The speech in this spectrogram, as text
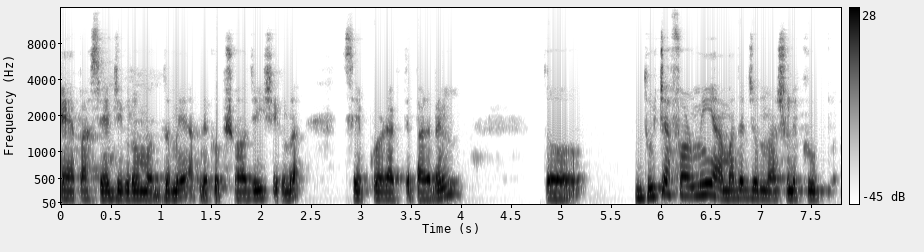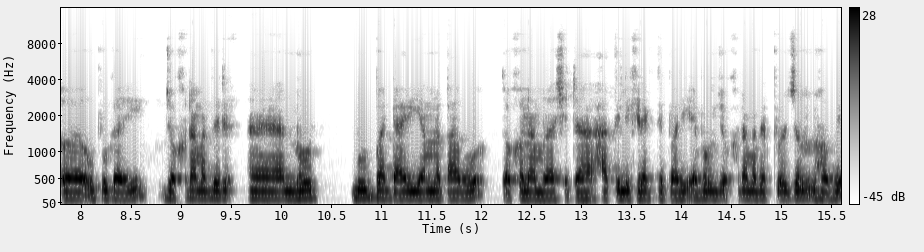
অ্যাপ আছে যেগুলোর মাধ্যমে আপনি খুব সহজেই সেগুলো সেভ করে রাখতে পারবেন। তো দুইটা ফর্মই আমাদের জন্য আসলে খুব উপকারী। যখন আমাদের নোটবুক বা ডায়েরি আমরা পাবো, তখন আমরা সেটা হাতে লিখে রাখতে পারি এবং যখন আমাদের প্রয়োজন হবে,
